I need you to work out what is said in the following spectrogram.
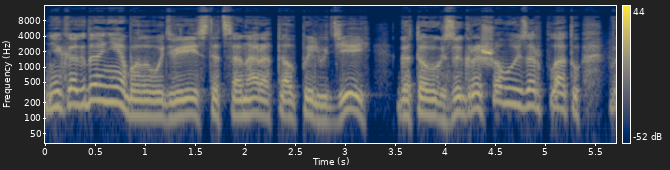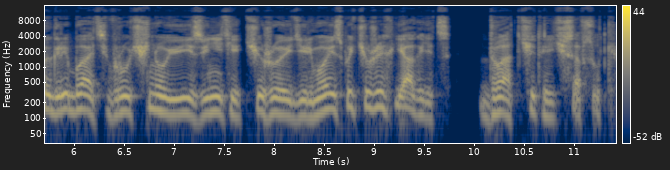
Никогда не было у дверей стационара толпы людей, готовых за грошовую зарплату выгребать вручную, извините, чужое дерьмо из-под чужих ягодиц 24 часа в сутки.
